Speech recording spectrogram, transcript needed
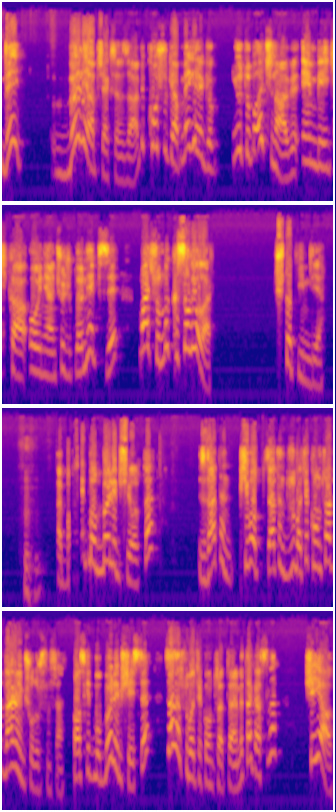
Ve böyle yapacaksanız abi koşluk yapmaya gerek yok. YouTube'u açın abi. NBA 2K oynayan çocukların hepsi maç sonunda kısalıyorlar. Şut atayım diye. Yani basketbol böyle bir şey olsa zaten pivot zaten Zubac'a kontrat vermemiş olursun sen. Basketbol böyle bir şeyse zaten Zubac'a kontrat verme. Takasla şeyi al.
